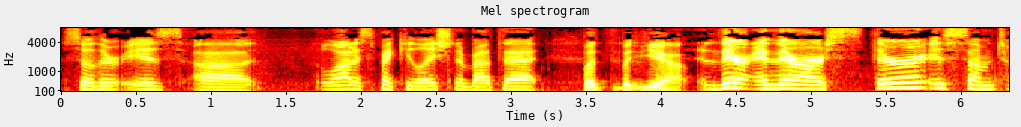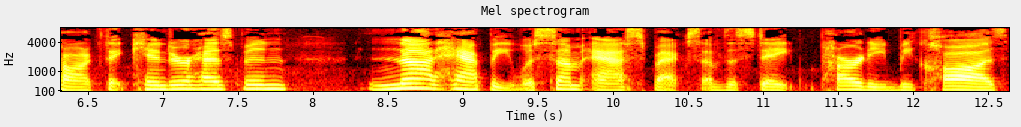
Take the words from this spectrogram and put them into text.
so there is uh, a lot of speculation about that. But but yeah, There and there are there is some talk that Kinder has been not happy with some aspects of the state party because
